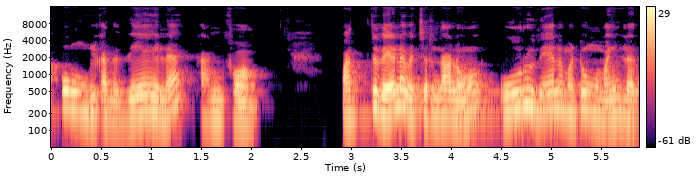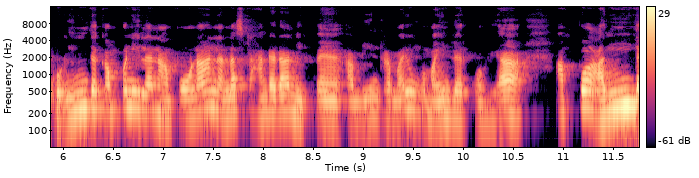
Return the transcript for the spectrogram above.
அப்போது உங்களுக்கு அந்த வேலை கன்ஃபார்ம். 10 வேலை வச்சுருந்தாலும் ஒரு வேலை மட்டும் உங்கள் மைண்டில் இருக்கும். இந்த கம்பெனியில் நான் போனால் நல்லா ஸ்டாண்டர்டாக நிற்பேன் அப்படின்ற மாதிரி உங்கள் மைண்டில் இருக்கும் இல்லையா? அப்போ அந்த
